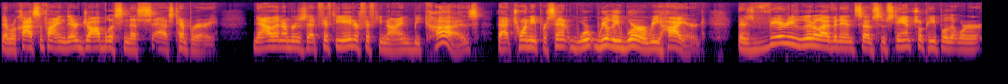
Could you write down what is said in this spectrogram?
that were classifying their joblessness as temporary. Now that number is at 58 or 59 because that 20% were, really were rehired. There's very little evidence of substantial people that were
